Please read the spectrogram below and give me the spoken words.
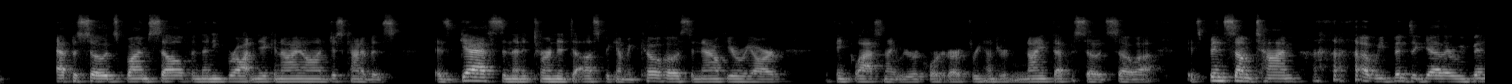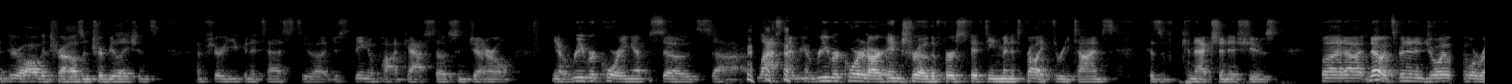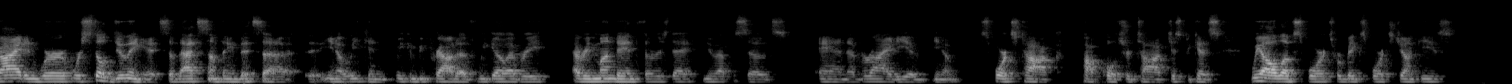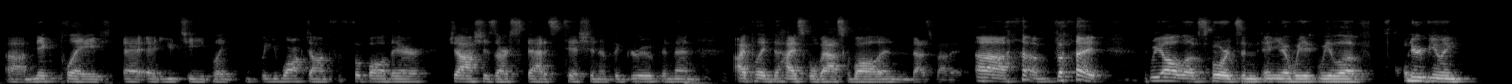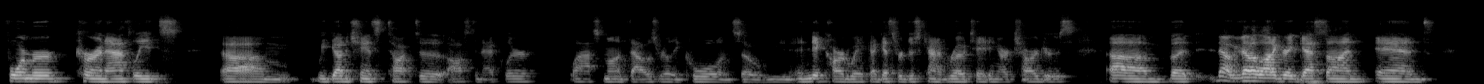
episodes by himself. And then he brought Nick and I on just kind of as, as guests. And then it turned into us becoming co-hosts. And now here we are. I think last night we recorded our 309th episode. So uh, it's been some time. we've been together. We've been through all the trials and tribulations. I'm sure you can attest to uh, just being a podcast host in general you know, re-recording episodes. Uh, last night we re-recorded our intro, the first 15 minutes, probably three times because of connection issues. But uh, no, it's been an enjoyable ride, and we're we're still doing it. So that's something that's uh, you know we can we can be proud of. We go every every Monday and Thursday, new episodes, and a variety of you know sports talk, pop culture talk, just because we all love sports. We're big sports junkies. Um, Nick played at, at, UT, played, he walked on for football there. Josh is our statistician of the group. And then I played the high school basketball and that's about it. Uh, but we all love sports and, and, you know, we, we love interviewing former current athletes. Um, we got a chance to talk to Austin Ekeler last month. That was really cool. And so, and Nick Hardwick, I guess we're just kind of rotating our chargers. Um, but no, we've got a lot of great guests on and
